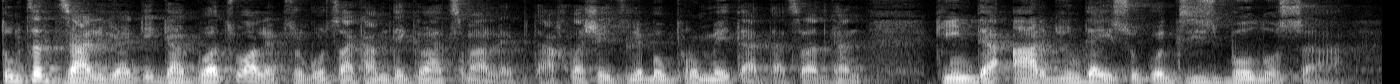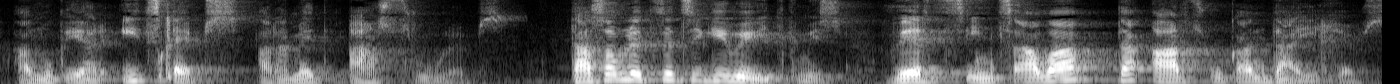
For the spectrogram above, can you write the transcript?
თუმცა ძალიან კი გაგვაწვალებს, როგორც აქამდე გვაწვალებდა. ახლა შეიძლება უფრო მეტადაც, რადგან გინდა არ გინდა ის უკვე გზის ბოლოსაა. ანუ კი არ იწખებს, არამედ ასრულებს. დასავლეთზეც იგივე ითქმის, ვერც წინ წავა და არც უკან დაიხევს.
